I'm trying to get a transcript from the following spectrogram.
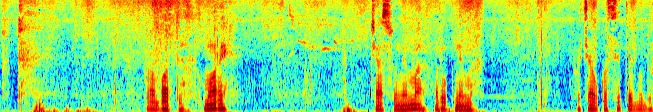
Тут роботи море. Часу нема, рук нема. Почав косити буду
